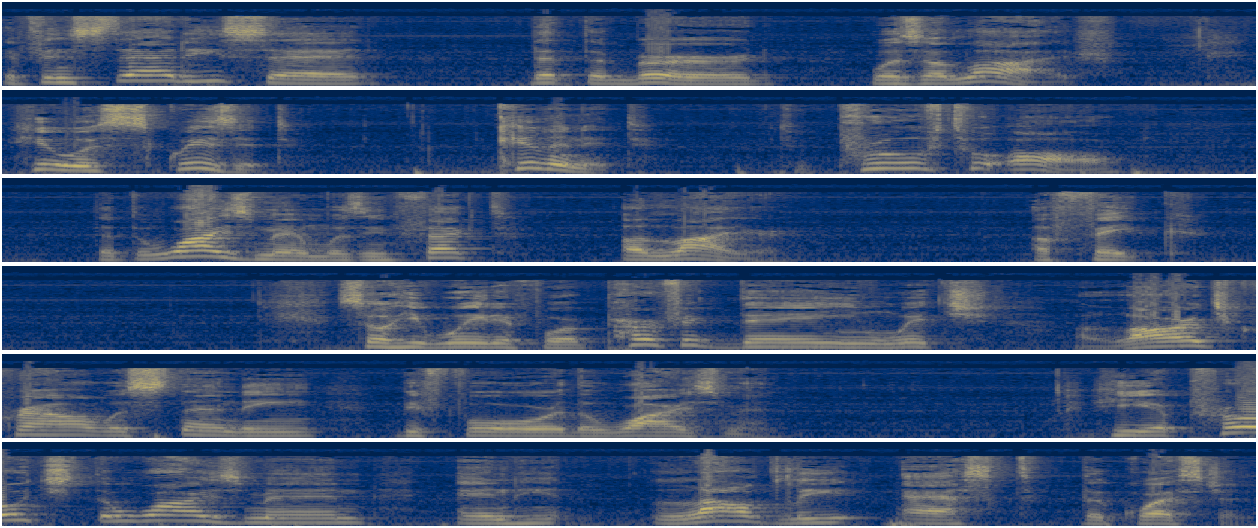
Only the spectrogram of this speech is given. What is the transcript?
If instead he said that the bird was alive, he would squeeze it, killing it, to prove to all that the wise man was in fact a liar, a fake. So he waited for a perfect day in which a large crowd was standing before the wise man. He approached the wise man and he loudly asked the question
